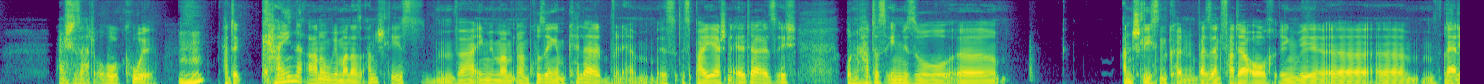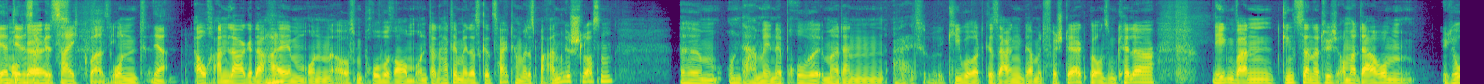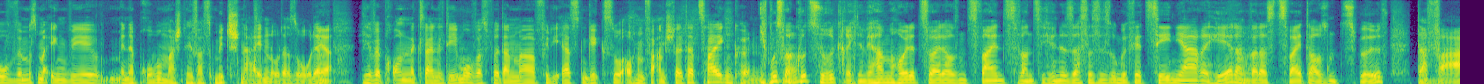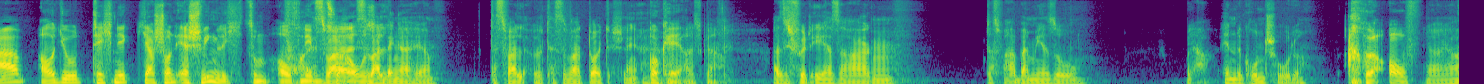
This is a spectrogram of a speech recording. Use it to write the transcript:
Da habe ich gesagt, oh cool. Mhm. Hatte keine Ahnung, wie man das anschließt. War irgendwie mal mit meinem Cousin im Keller, ist, ist ein paar Jahre schon älter als ich und hat das irgendwie so äh, anschließen können, weil sein Vater auch irgendwie äh, äh, also der hat dir das ja gezeigt quasi. Und ja. auch Anlage daheim mhm. und aus dem Proberaum. Und dann hat er mir das gezeigt, haben wir das mal angeschlossen. Ähm, und da haben wir in der Probe immer dann halt Keyboard, Gesang damit verstärkt bei uns im Keller irgendwann ging es dann natürlich auch mal darum, jo, wir müssen mal irgendwie in der Probe mal schnell was mitschneiden oder so. Oder ja. hier, wir brauchen eine kleine Demo, was wir dann mal für die ersten Gigs so auch einem Veranstalter zeigen können. Ich muss ne? mal kurz zurückrechnen. Wir haben heute 2022. Wenn du sagst, das ist ungefähr zehn Jahre her, dann war das 2012. Da war Audiotechnik ja schon erschwinglich zum Aufnehmen Boah, war, zu Hause. Das war länger her. Das war, das war deutlich länger her. Okay, alles klar. Also ich würde eher sagen, das war bei mir so ja, Ende Grundschule. Ach, hör auf. Ja, ja.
